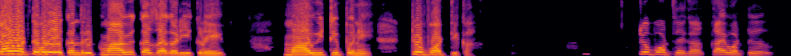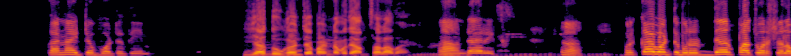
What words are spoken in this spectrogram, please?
काय वाटतं बरं एकंदरीत? महाविकास आघाडी इकडे आहे, महायुती पण आहे. टप वाटते का? टप वाटतंय का? काय वाटतं? का नाही टप वाटत आहे? या दोघांच्या भांडणामध्ये आमचा लाभ आहे. हा डायरेक्ट हा. बरं काय वाटतं बरं दर पाच वर्षाला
